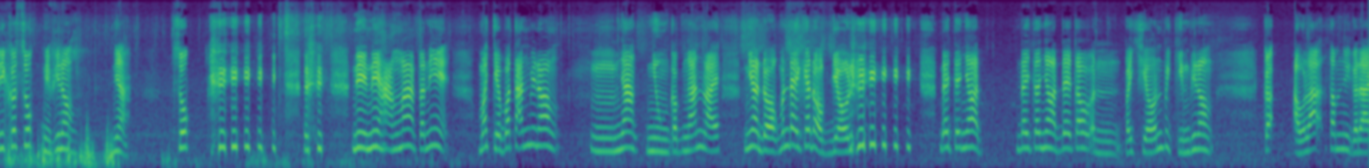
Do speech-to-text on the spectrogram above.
นี่ก็ซุกนี่พี่น้อง เนี่ยซุก นี่นี่หางมากตอนนี้ มาเก็บบัทันพี่น้องอยากยุ่งกับงานหลายเนี่ยดอกมันได้แค่ดอกเดียวได้แต่ยอด ได้แต่ยอดได้แต่อันไปเขียวมันไปกินพี่น้อง ก็เอาละซ้ำนี่ก็ได้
